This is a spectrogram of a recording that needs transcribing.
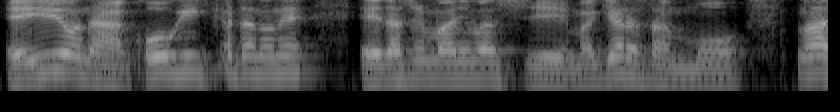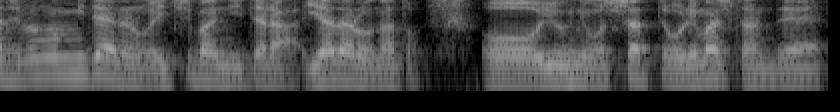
えいうような攻撃方のね、え、打順もありますし、牧原さんも、まあ自分みたいなのが1番にいたら嫌だろうなと、いうふうにおっしゃっておりましたんで、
